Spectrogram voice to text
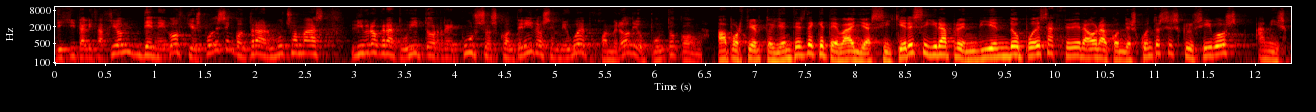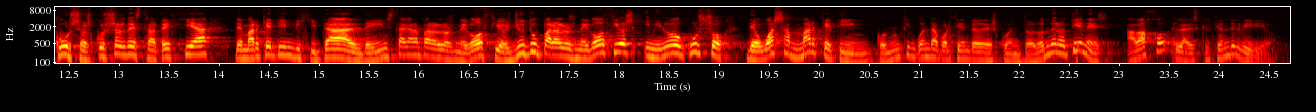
digitalización de negocios, puedes encontrar mucho más libros gratuitos, recursos, contenidos en mi web, juanmerodio.com. Ah, por cierto, y antes de que te vayas, si quieres seguir aprendiendo, puedes acceder ahora con descuentos exclusivos a mis cursos, cursos de estrategia de marketing digital, de Instagram para los negocios, YouTube para los negocios y mi nuevo curso de WhatsApp Marketing con un 50% de descuento. ¿Dónde lo tienes? Abajo en la descripción del vídeo.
